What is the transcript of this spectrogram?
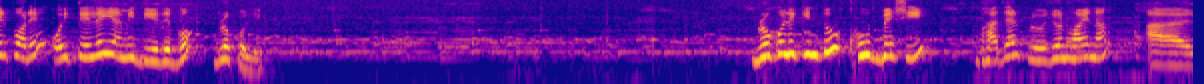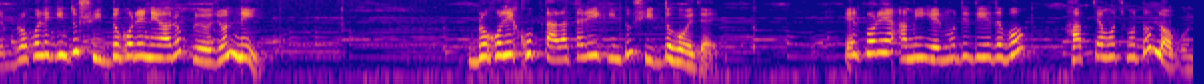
এরপরে ওই তেলেই আমি দিয়ে দেব ব্রোকলি। ব্রোকলি কিন্তু খুব বেশি ভাজার প্রয়োজন হয় না আর ব্রোকলি কিন্তু সিদ্ধ করে নেওয়ারও প্রয়োজন নেই। ব্রোকলি খুব তাড়াতাড়ি কিন্তু সিদ্ধ হয়ে যায়। এরপরে আমি এর মধ্যে দিয়ে দেব হাফ চামচ মতো লবণ।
